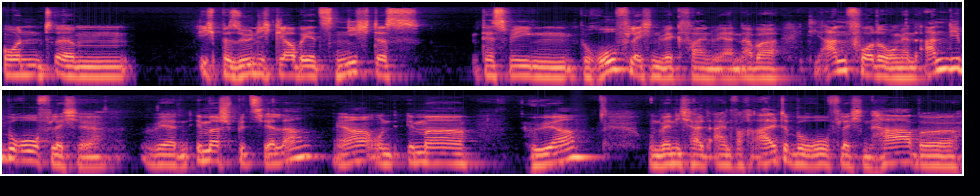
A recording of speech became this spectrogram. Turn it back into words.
Und ähm, ich persönlich glaube jetzt nicht, dass deswegen Büroflächen wegfallen werden, aber die Anforderungen an die Bürofläche werden immer spezieller ja, und immer höher. Und wenn ich halt einfach alte Büroflächen habe,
